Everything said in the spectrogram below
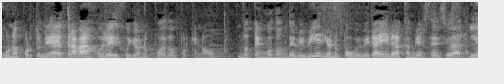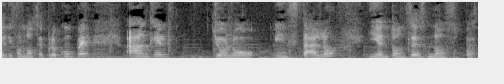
una oportunidad de trabajo y le dijo yo no puedo porque no, no tengo dónde vivir, yo no puedo vivir ahí, era cambiarse de ciudad. Le dijo no se preocupe, Ángel yo lo instalo y entonces nos, pues,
